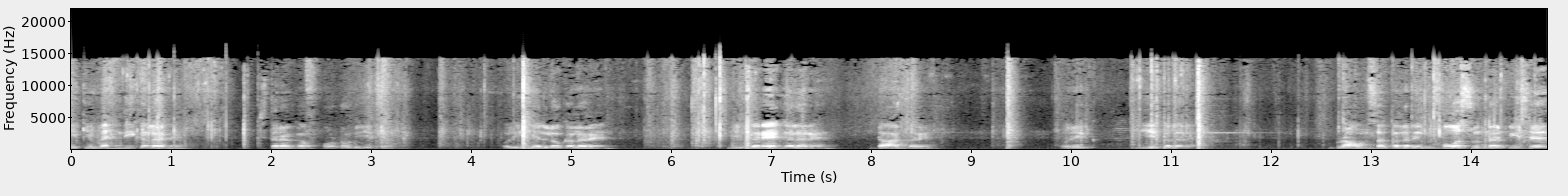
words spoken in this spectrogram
एक ये मेहंदी कलर है। इस तरह का फ़ोटो भी है। और ये येलो कलर है। ये ग्रे कलर है। Dark grey. और एक ये कलर है। ब्राउन सा कलर है। बहुत सुंदर पीस है।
